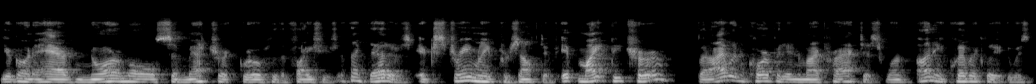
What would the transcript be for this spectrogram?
you're going to have normal symmetric growth of the physes. I think that is extremely presumptive. It might be true, but I would incorporate into my practice when unequivocally it was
